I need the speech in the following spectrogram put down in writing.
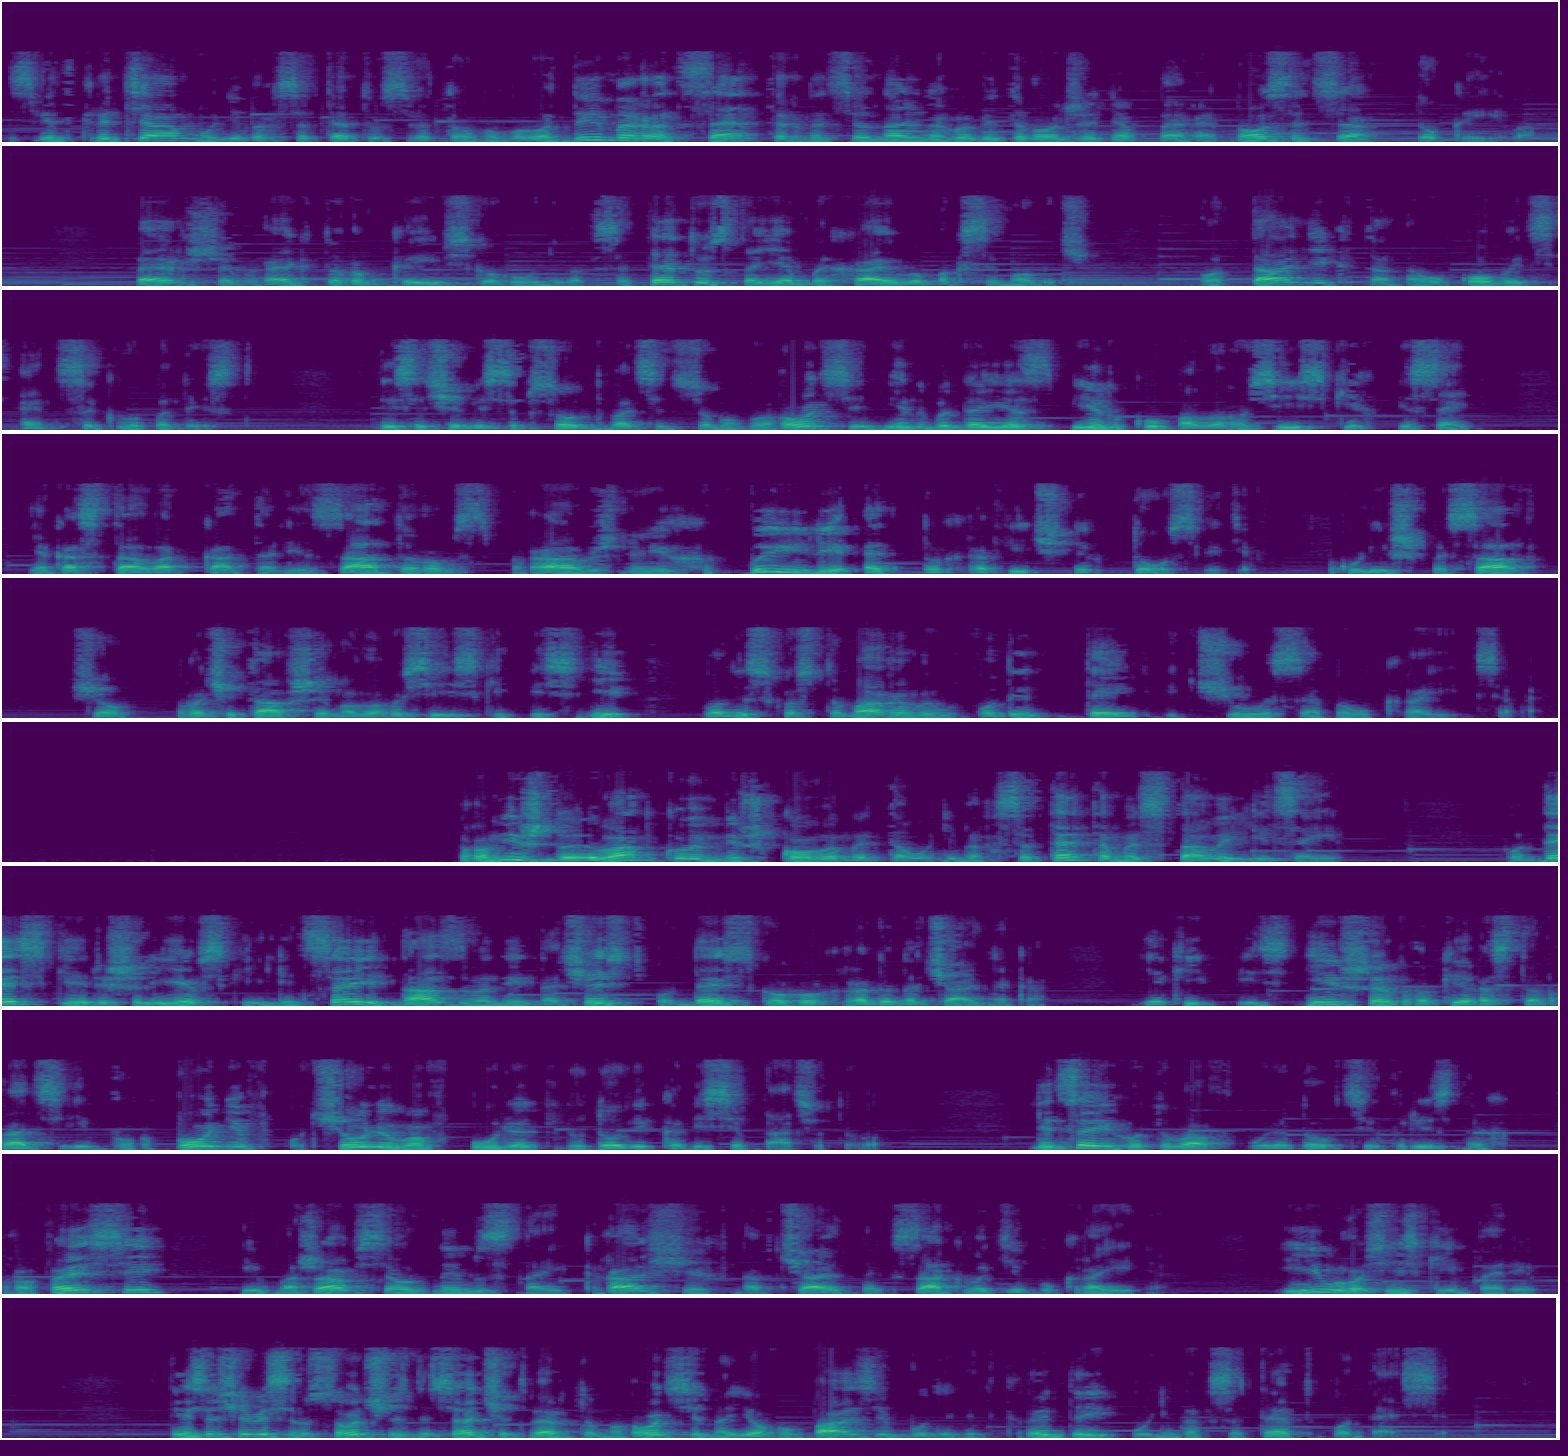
З відкриттям університету Святого Володимира центр національного відродження переноситься до Києва. Першим ректором Київського університету стає Михайло Максимович, ботанік та науковець-енциклопедист. В 1827 році він видає збірку малоросійських пісень, яка стала каталізатором справжньої хвилі етнографічних дослідів. Куліш писав, що, прочитавши малоросійські пісні, вони з Костомаровим в один день відчули себе українцями. Проміжною ланкою між школами та університетами стали ліцеї. Одеський Рішельєвський ліцей названий на честь одеського градоначальника, який пізніше, в роки реставрації бурбонів, очолював уряд Людовіка XVIII. Ліцей готував урядовців різних професій і вважався одним з найкращих навчальних закладів в Україні і у Російській імперії. В 1864 році на його базі буде відкритий університет в Одесі.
